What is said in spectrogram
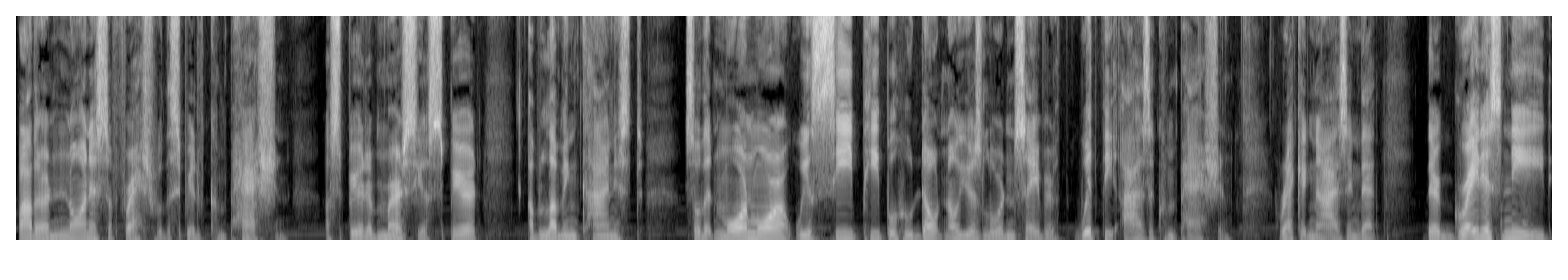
Father, anoint us afresh with a spirit of compassion, a spirit of mercy, a spirit of loving kindness, so that more and more we see people who don't know you as Lord and Savior with the eyes of compassion, recognizing that their greatest need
